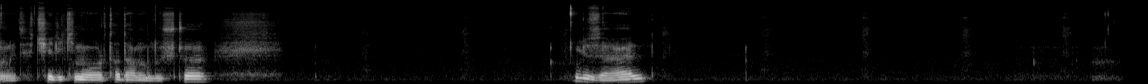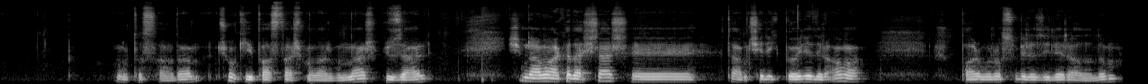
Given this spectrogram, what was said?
Evet, Çelik'in ortadan buluştu. Güzel. Orta sahadan çok iyi paslaşmalar bunlar. Güzel. Şimdi ama arkadaşlar ee, tam Çelik böyledir ama şu Barbaros'u biraz ileri alalım.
